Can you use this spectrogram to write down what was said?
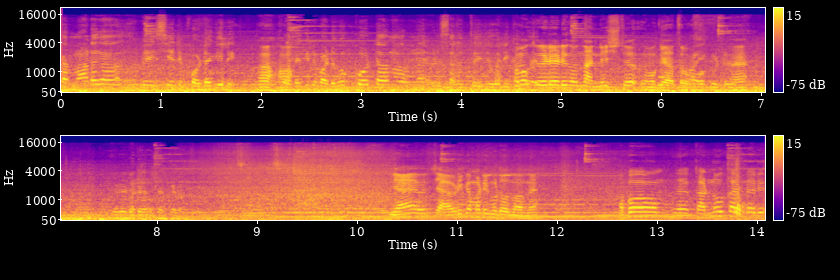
കർണാടക ബേസ് ചെയ്തിട്ട് കൊടകിൽ കൊടകിൽ കൊടകിൽ വടുവക്കോട്ട എന്ന് പറഞ്ഞ ഒരു സ്ഥലത്ത് ജോലിക്ക് നമുക്ക്. ഒന്ന് അന്വേഷിച്ച് നമുക്ക് യാത്ര? ഞാൻ ഒരു ചാവടിക്കാൻ വേണ്ടി ഇങ്ങോട്ട് വന്നു വന്നേ. അപ്പോൾ കണ്ണൂർക്കാരുടെ ഒരു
